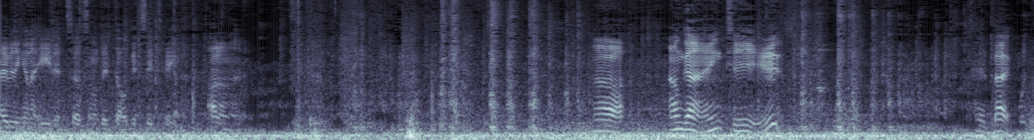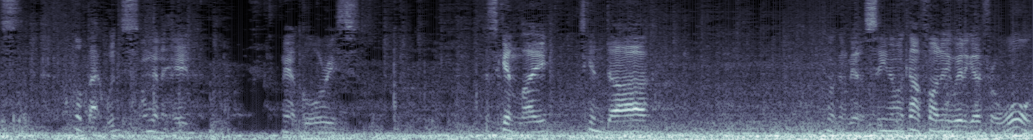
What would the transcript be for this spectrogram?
Maybe they're gonna eat it, so it's not their dog, it's their tea. I don't know. Alright, I'm going to head backwards. Not backwards, I'm gonna head Mount Glorious. It's getting late, it's getting dark. I'm not gonna be able to see them. I can't find anywhere to go for a walk.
